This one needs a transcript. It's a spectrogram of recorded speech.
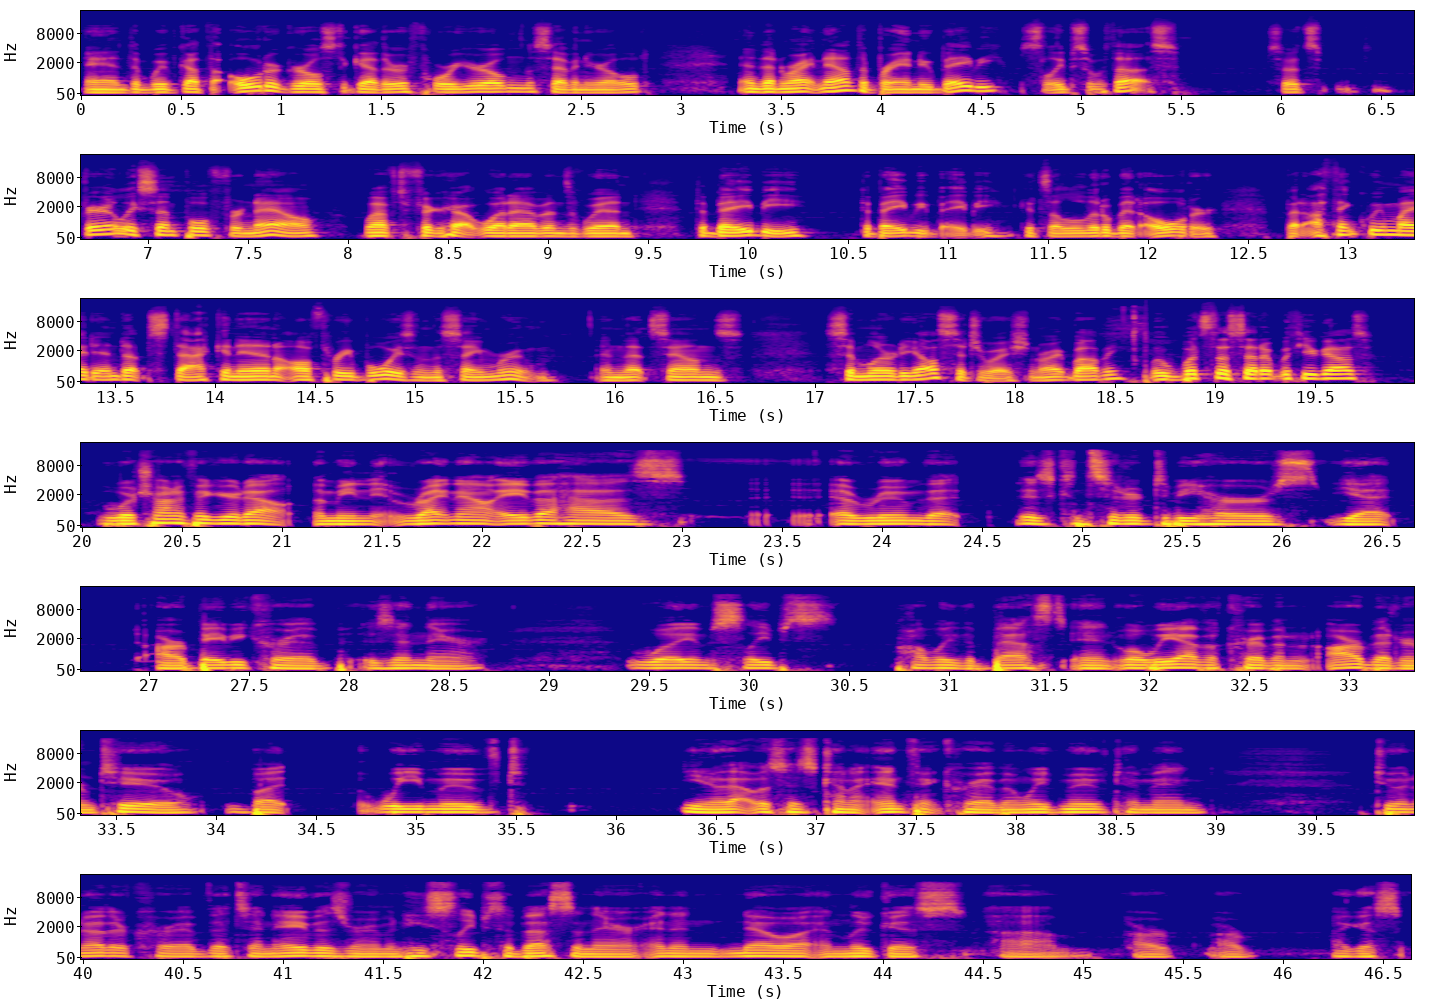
And then we've got the older girls together, a four year old and the seven year old. And then right now the brand new baby sleeps with us. So it's fairly simple for now. We'll have to figure out what happens when the baby, the baby baby, gets a little bit older. But I think we might end up stacking in all three boys in the same room. And that sounds similar to y'all's situation, right, Bobby? What's the setup with you guys? we're trying to figure it out. I mean, right now Ava has a room that is considered to be hers, yet our baby crib is in there. William sleeps probably the best in well, we have a crib in our bedroom too, but we moved you know, that was his kind of infant crib and we've moved him in to another crib that's in Ava's room and he sleeps the best in there. And then Noah and Lucas um are are I guess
